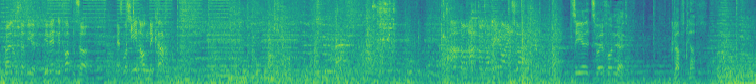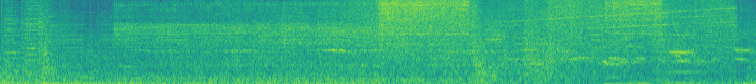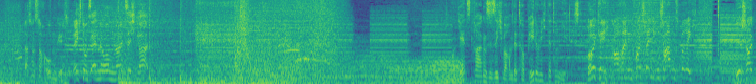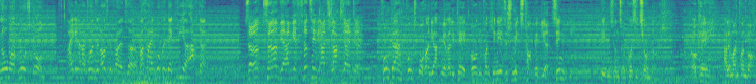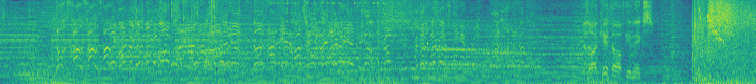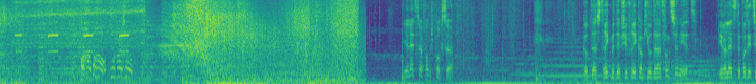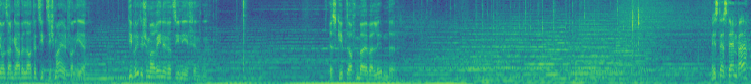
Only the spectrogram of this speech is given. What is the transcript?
Peilung stabil. Wir werden getroffen, Sir. Es muss jeden Augenblick krachen. Achtung, Achtung, Torpedo-Einschlag! Ziel 1200. Klopf, klopf. Uns nach oben gehen. Richtungsänderung 90 Grad. Und jetzt fragen Sie sich, warum der Torpedo nicht detoniert ist. Brücke, ich brauche einen vollständigen Schadensbericht. Wir schalten um auf Notstrom. Drei Generatoren sind ausgefallen, Sir. Wassereinbruch in Deck 4, achtern. Sir, Sir, wir haben jetzt 14 Grad Schlagseite. Funker, Funkspruch an die Admiralität. Wurden von chinesischen Mix torpediert. Sinken. Geben Sie unsere Position durch. Okay, alle Mann von Bord. Rakete auf die Mix. Ihr letzter Funkspruch, Sir. Guptas Trick mit dem Chiffre-Computer hat funktioniert. Ihre letzte Positionsangabe lautet 70 Meilen von hier. Die britische Marine wird sie nie finden. Es gibt offenbar Überlebende. Mr. Stamper?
